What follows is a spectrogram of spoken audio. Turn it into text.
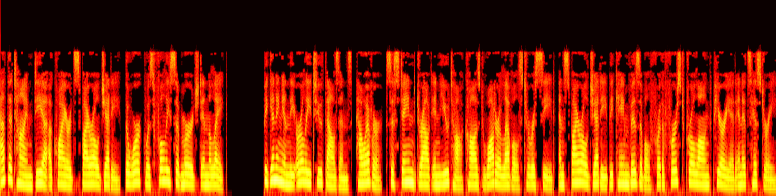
At the time Dia acquired Spiral Jetty, the work was fully submerged in the lake. Beginning in the early 2000s, however, sustained drought in Utah caused water levels to recede, and Spiral Jetty became visible for the first prolonged period in its history.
